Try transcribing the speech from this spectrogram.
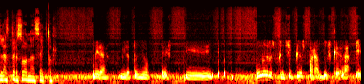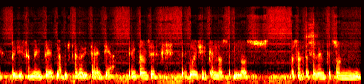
las personas, Héctor. Mira, mira, Toño, este, uno de los principios para búsqueda es precisamente la búsqueda diferenciada. Entonces, puedo decir que los los los antecedentes son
